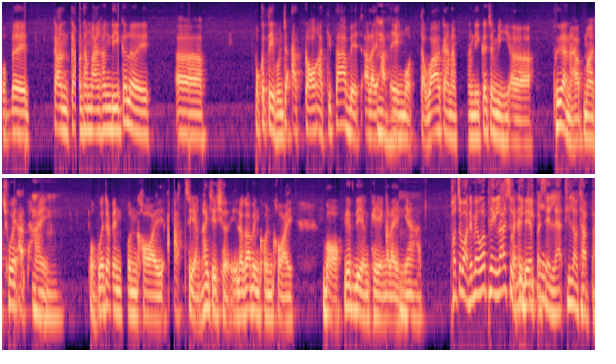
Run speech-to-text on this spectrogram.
ผมเลยการการทำงานครั้งนี้ก็เลยเอ่อ ปกติผมจะอัดกลองอัดกีตาร์เบสอะไรอัดเองหมด แต่ว่าการทำงานครั้งนี้ก็จะมีเอ่อเพื่อนนะครับ มาช่วยอัดให้อืมผมก็จะเป็นคนคอยอัดเสียงให้เฉยๆแล้วก็เป็นคนคอยบอกเรียบเรียงเพลงอะไรอย่างเงี้ยครับพอจะบอกได้ไหมว่าเพลงล่าสุดแต่คืนี่อกี่เปอร์เซ็นต์แล้วที่เราทำไป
